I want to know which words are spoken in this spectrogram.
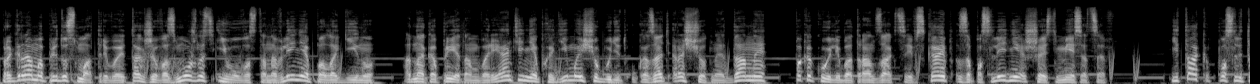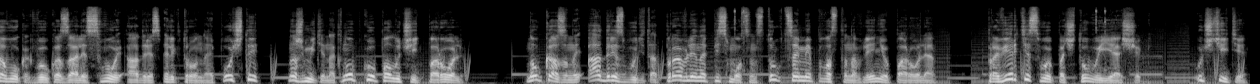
Программа предусматривает также возможность его восстановления по логину, однако при этом варианте необходимо еще будет указать расчетные данные по какой-либо транзакции в Skype за последние 6 месяцев. Итак, после того, как вы указали свой адрес электронной почты, нажмите на кнопку «Получить пароль». На указанный адрес будет отправлено письмо с инструкциями по восстановлению пароля. Проверьте свой почтовый ящик. Учтите,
